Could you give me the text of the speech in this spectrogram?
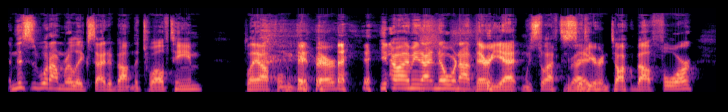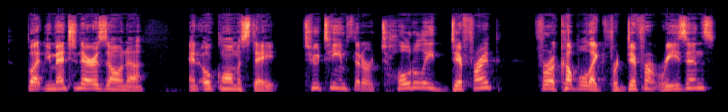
and this is what I'm really excited about in the 12 team playoff when we get there. right. You know, I mean, I know we're not there yet, and we still have to sit right. here and talk about four, but you mentioned Arizona and Oklahoma State, two teams that are totally different for a couple, like for different reasons.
